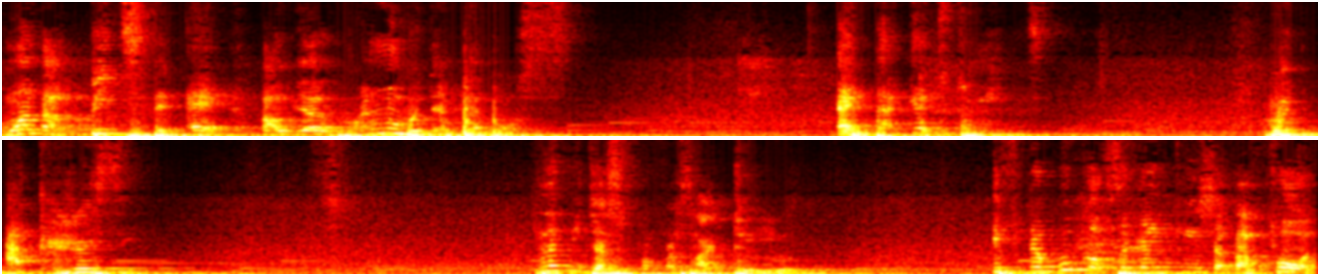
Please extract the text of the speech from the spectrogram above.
one that beats the air, but we are running with a purpose, a target to meet with accuracy. Let me just prophesy to you. If the book of Second Kings chapter 4,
